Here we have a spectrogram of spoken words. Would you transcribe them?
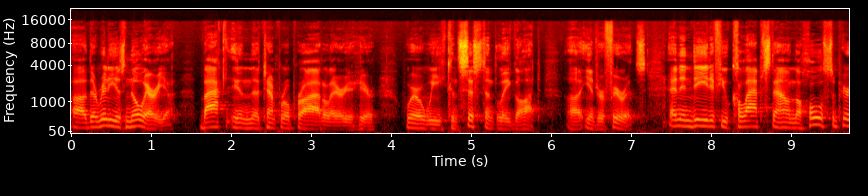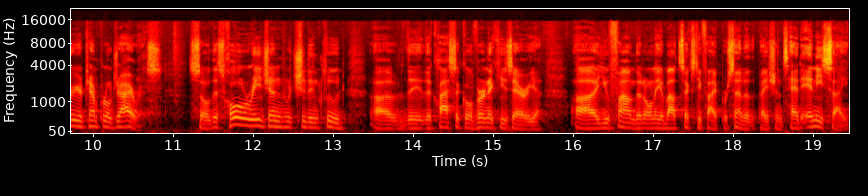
uh, there really is no area back in the temporal parietal area here where we consistently got uh, interference. And indeed, if you collapse down the whole superior temporal gyrus, so this whole region, which should include uh, the, the classical Wernicke's area, uh, you found that only about 65% of the patients had any site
